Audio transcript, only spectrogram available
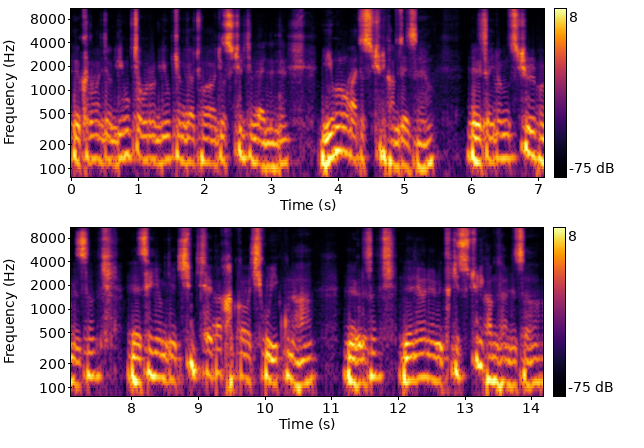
네, 그동안 저 미국 쪽으로 미국 경제가 좋아가지고 수출이 증가했는데 미국으로 마저 수출이 감소했어요. 네, 그래서 이런 수출을 보면서 네, 세계 경제 침체가 가까워지고 있구나. 네, 그래서 내년에는 특히 수출이 감소하면서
